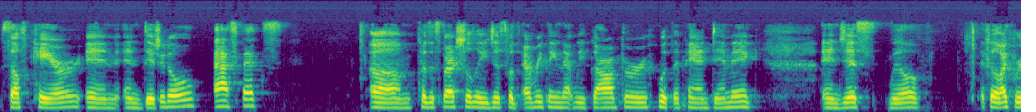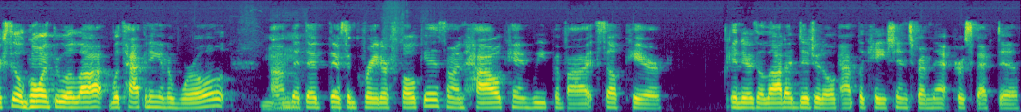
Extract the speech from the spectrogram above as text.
self care, and, and digital aspects. Because um, especially just with everything that we've gone through with the pandemic, and just well i feel like we're still going through a lot what's happening in the world um, mm-hmm. that there, there's a greater focus on how can we provide self-care. And there's a lot of digital applications from that perspective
